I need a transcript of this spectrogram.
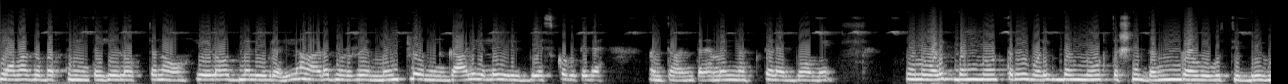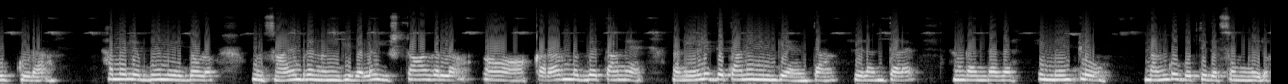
ಯಾವಾಗ ಬರ್ತೀನಿ ಅಂತ ಹೇಳೋಗ್ತಾನೋ ಹೇಳೋದ್ಮೇಲೆ ಇವರೆಲ್ಲ ಆಡೋದ್ ನೋಡಿದ್ರೆ ಮೆಂಟ್ಲು ನಿನ್ ಗಾಳಿ ಎಲ್ಲ ಬೇಸ್ಕೊಬಿಟ್ಟಿದೆ ಅಂತ ಅಂತಾಳೆ. ಆಮೇಲೆ ನಗ್ತಾಳೆ ಭೂಮಿ. ನಾನು ಒಳಗ್ ಬಂದ್ ನೋಡ್ತಾರೆ, ಒಳಗ್ ಬಂದ್ ನೋಡಿದ ತಕ್ಷಣ ದಂಗ ಹೋಗುತ್ತಿಬ್ಬರಿಗೂ ಕೂಡ. ಆಮೇಲೆ ಭೂಮಿ ಇದ್ದವಳು ಸಾಯಂಬ್ರೆ ನಂಗೆ ಇವೆಲ್ಲ ಇಷ್ಟ ಆಗಲ್ಲ. ಕರಾರ್ ಮದ್ವೆ ತಾನೇ. ನಾನು ಹೇಳಿದ್ದೆ ತಾನೇ ನಿಮ್ಗೆ ಅಂತ ಹೇಳಂತಾಳೆ. ಹಂಗಂದಾಗ ಈ ಮೆಂಟ್ಲು, ನಂಗೂ ಗೊತ್ತಿದೆ ಸುಮ್ನಿರು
